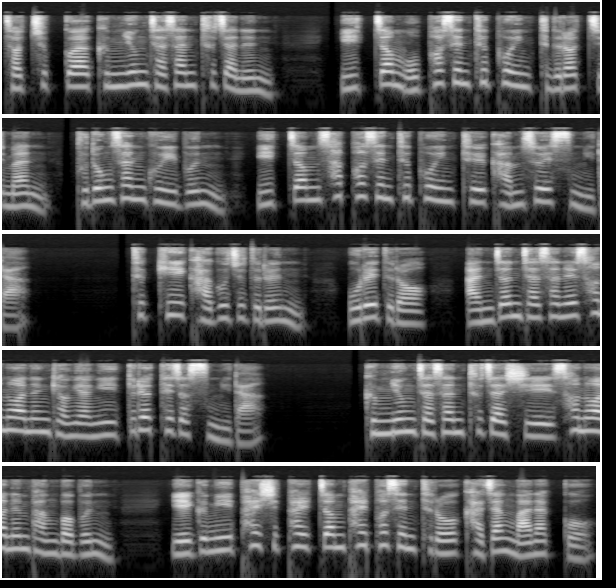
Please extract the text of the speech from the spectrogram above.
저축과 금융자산 투자는 2.5%포인트 늘었지만 부동산 구입은 2.4%포인트 감소했습니다. 특히 가구주들은 올해 들어 안전자산을 선호하는 경향이 뚜렷해졌습니다. 금융자산 투자 시 선호하는 방법은 예금이 88.8%로 가장 많았고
